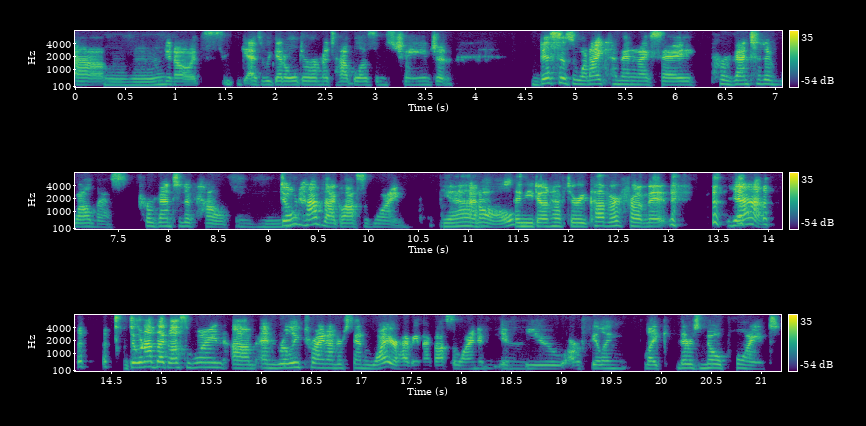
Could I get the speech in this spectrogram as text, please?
um Mhm. you know it's as we get older our metabolisms change and this is when i come in and i say preventative wellness preventative health Mhm. don't have that glass of wine yeah. at all And you don't have to recover from it. yeah don't have that glass of wine um, and really try and understand why you're having that glass of wine if, if you are feeling like there's no point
